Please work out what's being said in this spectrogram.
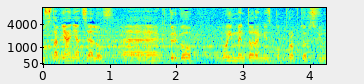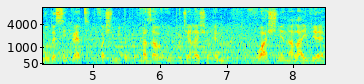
ustawiania celów, e, którego moim mentorem jest Bob Proctor z filmu The Secret i właśnie mi to pokazał i podzielę się tym właśnie na live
